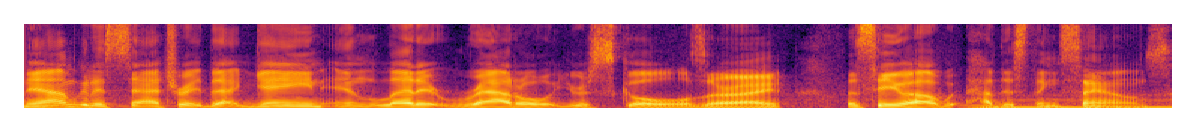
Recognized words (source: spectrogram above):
Now I'm gonna saturate that gain and let it rattle your skulls, all right? Let's see how, how this thing sounds.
